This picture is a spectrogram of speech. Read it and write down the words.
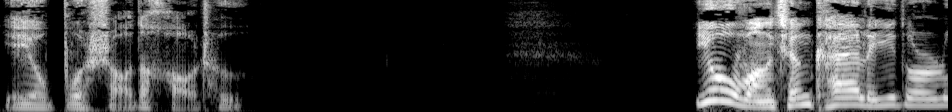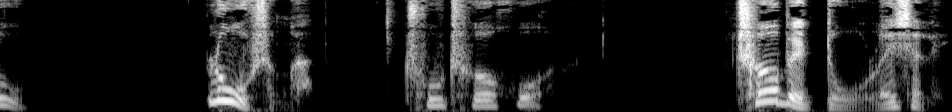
也有不少的好车。又往前开了一段路，路上啊出车祸了，车被堵了下来。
